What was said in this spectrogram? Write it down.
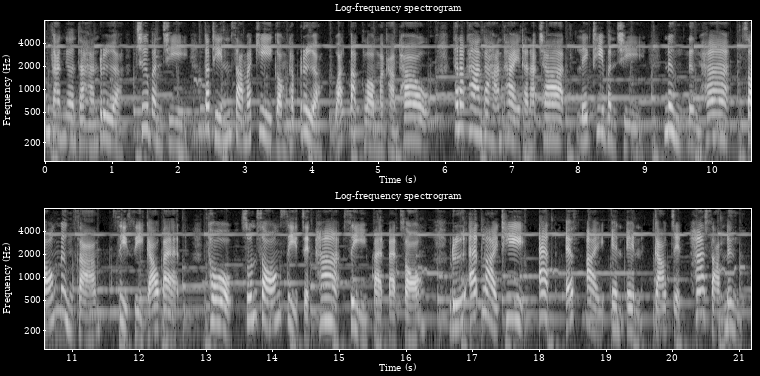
มการเงินทหารเรือ ชื่อบัญชี กถินสามัคคีกองทัพเรือ วัดปักคลองมะขามเท่า ธนาคารทหารไทยธนชาติ เลขที่บัญชี 115-213-4498 โทร 024754882 หรือแอดไลน์ที่ @finn97531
